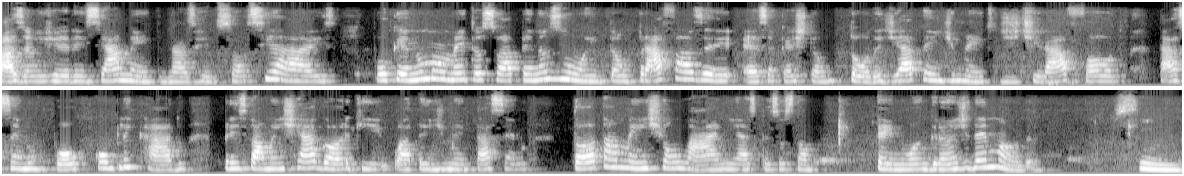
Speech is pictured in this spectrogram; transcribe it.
fazer um gerenciamento nas redes sociais, porque no momento eu sou apenas uma. Então, para fazer essa questão toda de atendimento, de tirar a foto, está sendo um pouco complicado, principalmente agora que o atendimento está sendo totalmente online e as pessoas estão tendo uma grande demanda. Sim.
